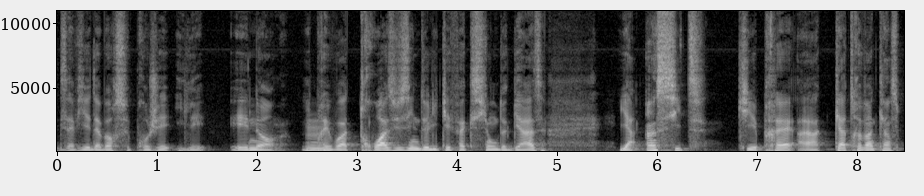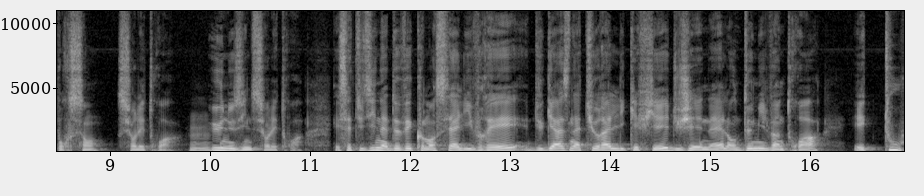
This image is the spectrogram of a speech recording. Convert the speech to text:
Xavier, d'abord, ce projet, il est énorme. Il Mhm. prévoit trois usines de liquéfaction de gaz. Il y a un site qui est prêt à 95% sur les trois. Mhm. Une usine sur les trois. Et cette usine, elle devait commencer à livrer du gaz naturel liquéfié, du GNL, en 2023. Et tout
